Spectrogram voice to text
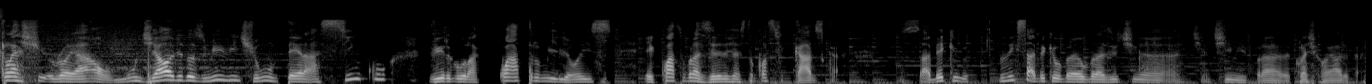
Clash Royale. Mundial de 2021 terá 5,4 milhões e quatro brasileiros já estão classificados, cara. Saber que. Não nem sabia que o Bra- o Brasil tinha, tinha time para Clash Royale, cara.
